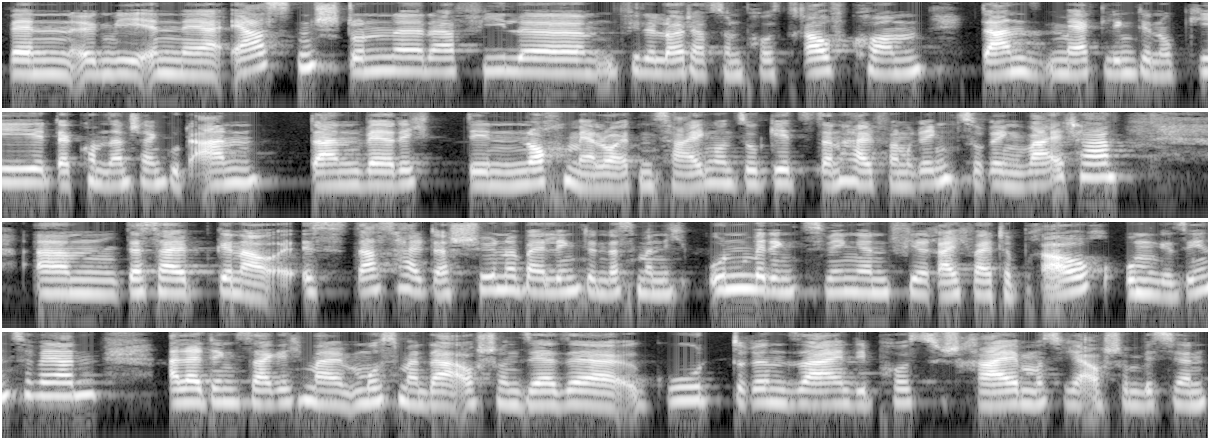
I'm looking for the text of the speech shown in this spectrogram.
wenn irgendwie in der ersten Stunde da viele, viele Leute auf so einen Post draufkommen, dann merkt LinkedIn, okay, der kommt anscheinend gut an, dann werde ich den noch mehr Leuten zeigen und so geht's dann halt von Ring zu Ring weiter. Ähm, deshalb, genau, ist das halt das Schöne bei LinkedIn, dass man nicht unbedingt zwingend viel Reichweite braucht, um gesehen zu werden. Allerdings, sage ich mal, muss man da auch schon sehr, sehr gut drin sein, die Posts zu schreiben, muss ich auch schon ein bisschen,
